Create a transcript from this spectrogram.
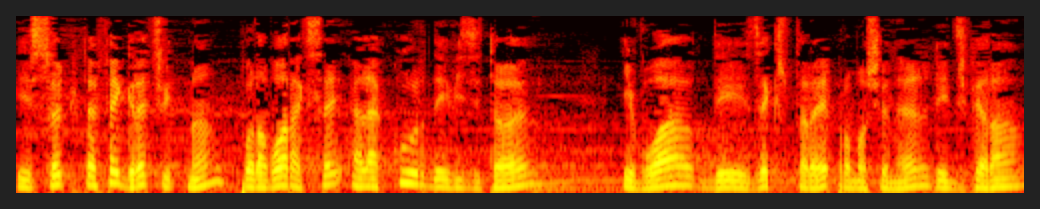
et ce tout à fait gratuitement pour avoir accès à la cour des visiteurs et voir des extraits promotionnels des différents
